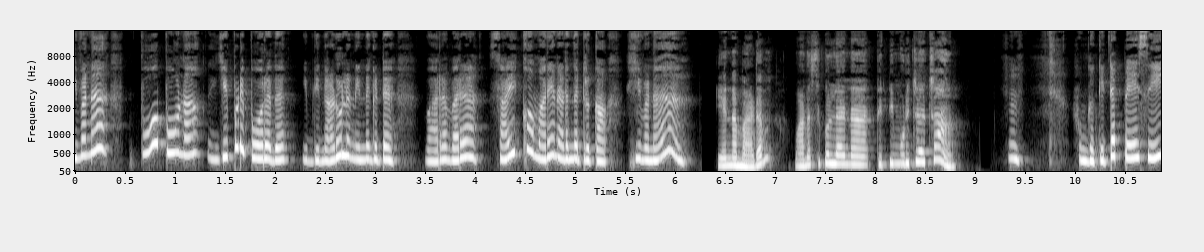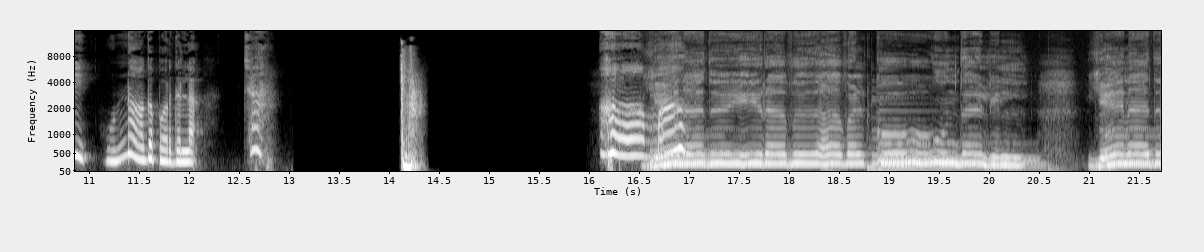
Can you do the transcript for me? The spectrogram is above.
இவன? போ போனா. எப்படி போறது? இப்படி நடுவுல நின்னுகிட்டு. வர வர சைக்கோ மாதிரி நடந்துட்டு இருக்கான் இவன? என்ன மேடம் மனசுக்குள்ள என்ன திட்டி முடிச்சாச்சா? உங்ககிட்ட பேசி ஒன்னும் ஆக போறதில்ல. எனது இரவு அவள் கூந்தலில் எனது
